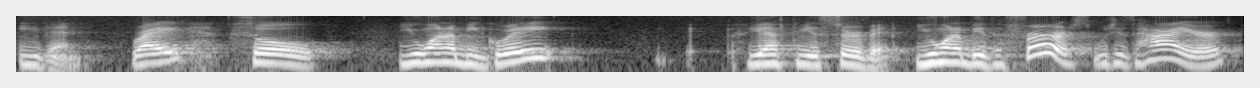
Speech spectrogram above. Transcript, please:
even, right? So you want to be great, you have to be a servant. You want to be the first, which is higher,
